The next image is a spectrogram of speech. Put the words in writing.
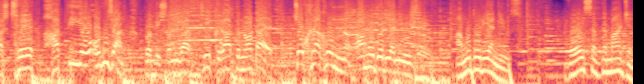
আসছে হাতি ও অভিযান। প্রতি শনিবার ঠিক রাত নটায় চোখ রাখুন আমুদরিয়া নিউজে। Amudoria News, Voice of the Margin.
